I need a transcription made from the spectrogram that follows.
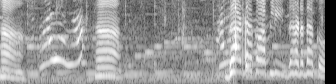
हां. हां. झाड दाखव आपली झाडं दाखव.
